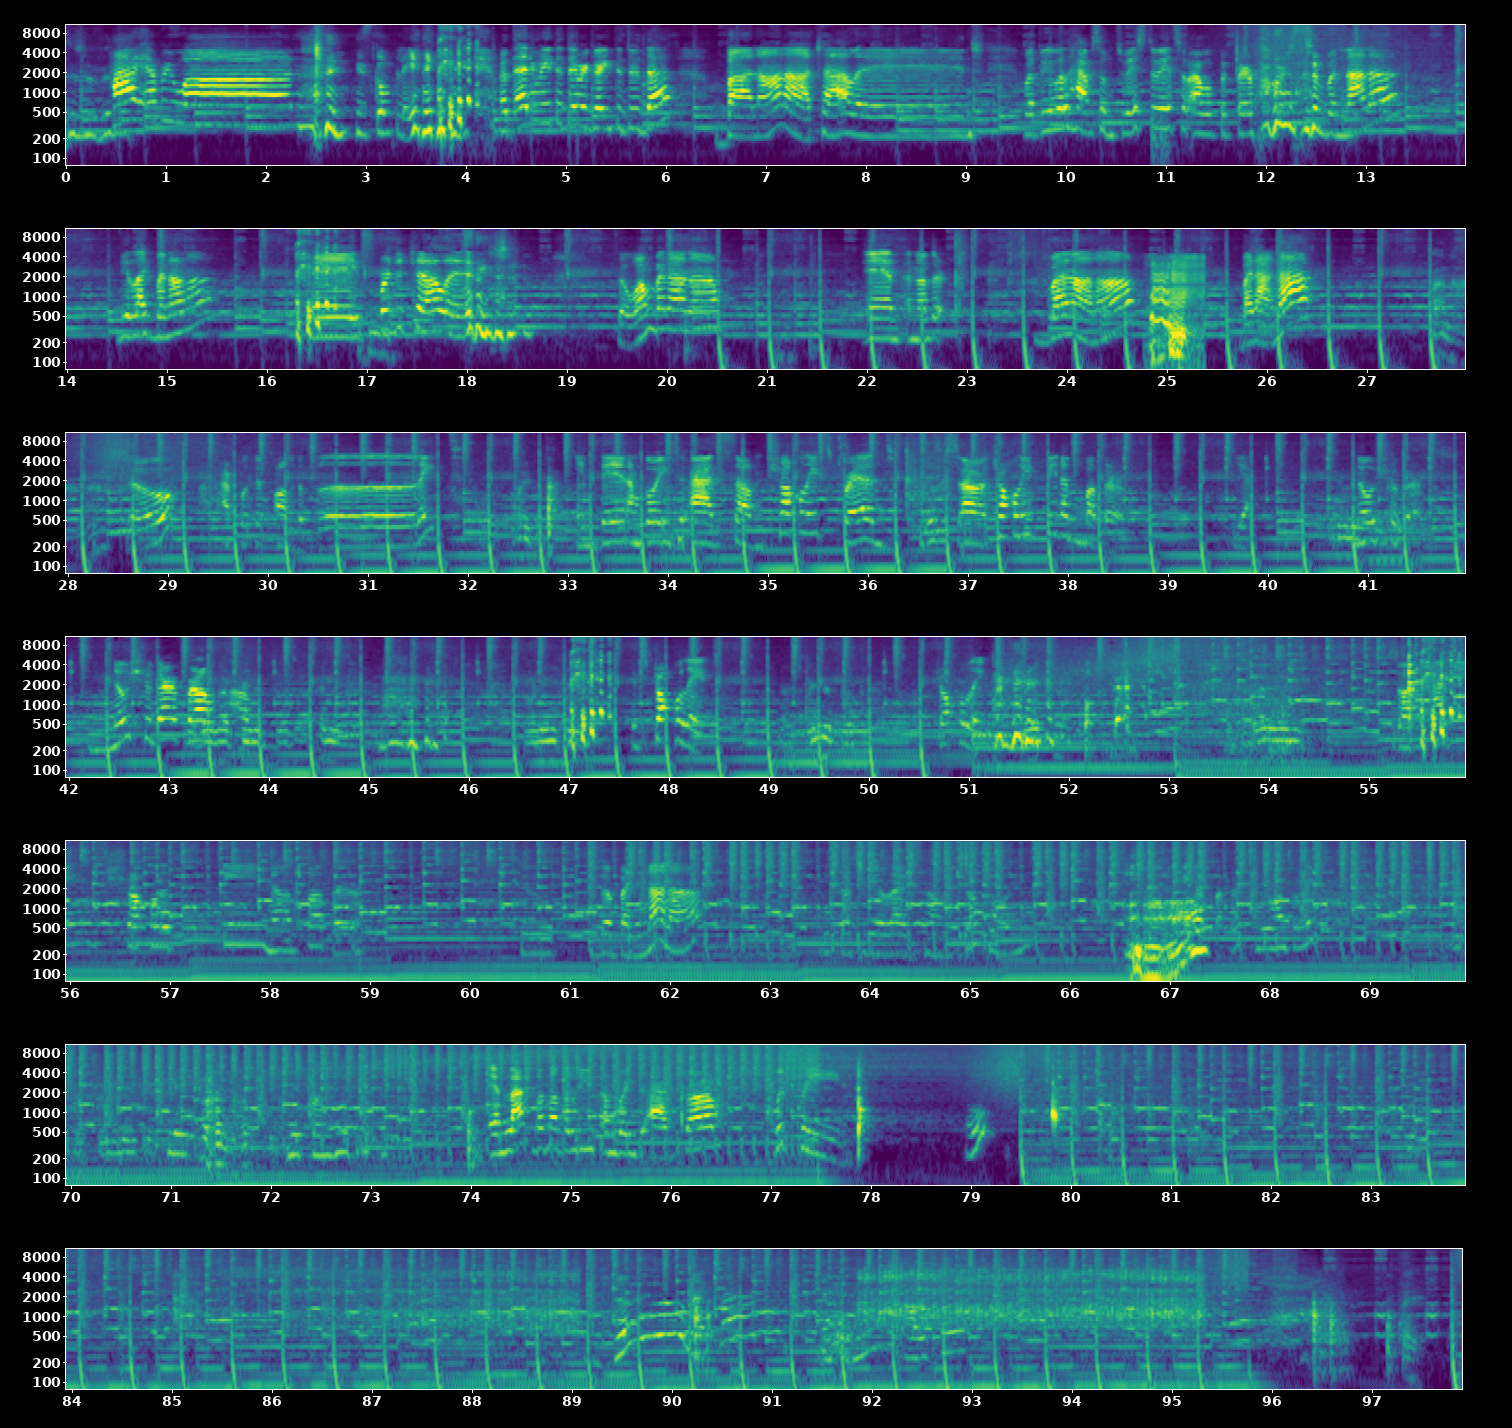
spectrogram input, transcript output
this is video. Hi everyone! He's complaining. but anyway, today we're going to do the banana challenge. But we will have some twist to it, so I will prepare first the banana. Do you like banana? Hey, it's for the challenge. so one banana and another. Banana. Banana. On the plate. And then I'm going to add some chocolate spread. This is uh, chocolate peanut butter. Yeah, no sugar. No sugar from. um, peanut butter anywhere. Only here. it's chocolate. Peanut butter. Chocolate. So I'm adding the banana because we like some chocolate. Uh-huh. Butter. Do you want to lick it? And last but not the least, I'm going to add some whipped cream.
